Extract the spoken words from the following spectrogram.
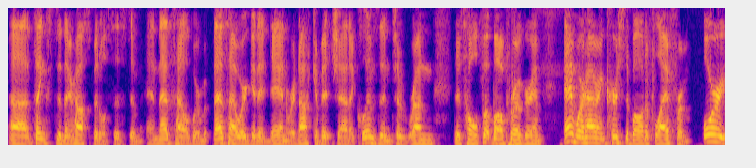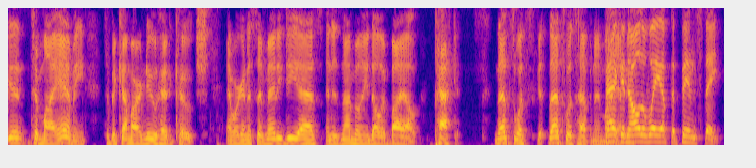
uh, thanks to their hospital system. And that's how we're that's how we're getting Dan Radakovich out of Clemson to run this whole football program. And we're hiring Cristobal to fly from Oregon to Miami to become our new head coach. And we're going to send Manny Diaz and his $9 million buyout packing. That's what's, that's what's happening. Packing all the way up to Penn State.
